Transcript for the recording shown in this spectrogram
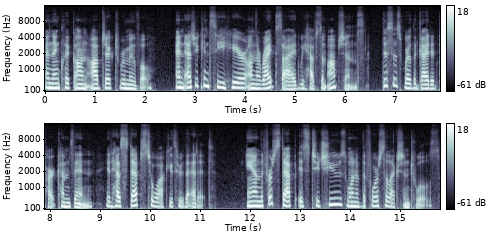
and then click on Object Removal. And as you can see here on the right side we have some options. This is where the guided part comes in. It has steps to walk you through the edit. And the first step is to choose one of the four selection tools.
